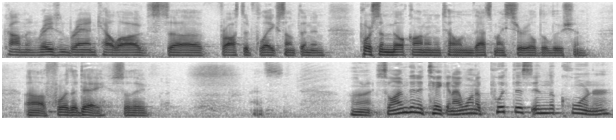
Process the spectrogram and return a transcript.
common raisin bran, Kellogg's, uh, Frosted Flakes, something, and pour some milk on it and tell them that's my cereal dilution uh, for the day. So they, that's, all right. So I'm going to take, and I want to put this in the corner.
